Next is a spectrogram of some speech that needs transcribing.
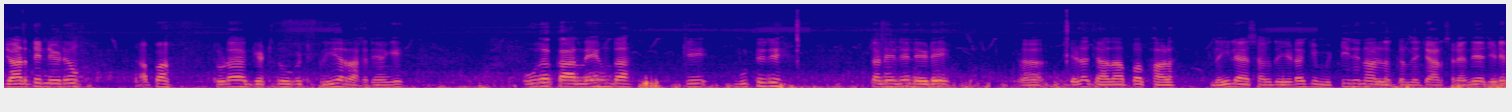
ਜੜ ਦੇ ਨੇੜਿਓਂ ਆਪਾਂ ਥੋੜਾ ਗਿੱਟ ਦੋ ਗਿੱਟ ਕਲੀਅਰ ਰੱਖ ਦਿਆਂਗੇ। ਉਹਦਾ ਕਾਰਨ ਇਹ ਹੁੰਦਾ ਕਿ ਬੂਟੇ ਦੇ ਤਣੇ ਦੇ ਨੇੜੇ ਜਿਹੜਾ ਜ਼ਿਆਦਾ ਆਪਾਂ ਫਲ ਨਹੀਂ ਲੈ ਸਕਦੇ, ਜਿਹੜਾ ਕਿ ਮਿੱਟੀ ਦੇ ਨਾਲ ਲੱਗਣ ਦੇ ਚਾਂਸ ਰਹਿੰਦੇ ਆ। ਜਿਹੜੇ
